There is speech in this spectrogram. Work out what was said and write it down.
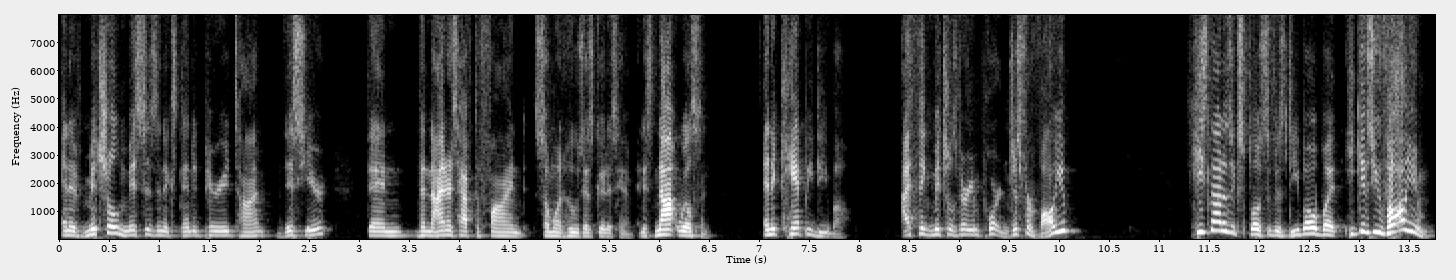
And if Mitchell misses an extended period of time this year, then the Niners have to find someone who's as good as him. And it's not Wilson. And it can't be Deebo. I think Mitchell's very important just for volume. He's not as explosive as Deebo, but he gives you volume.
